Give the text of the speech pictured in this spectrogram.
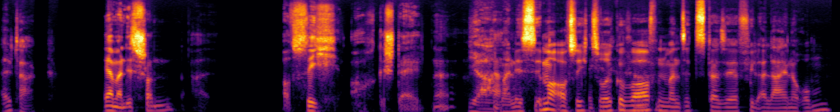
Alltag. ja, man ist schon äh, auf sich auch gestellt. Ne? Ja, Ja. man ist immer auf sich Ich- zurückgeworfen, man sitzt da sehr viel alleine rum.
